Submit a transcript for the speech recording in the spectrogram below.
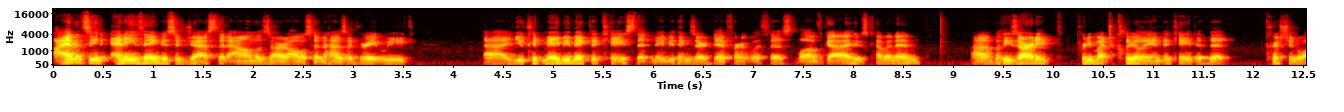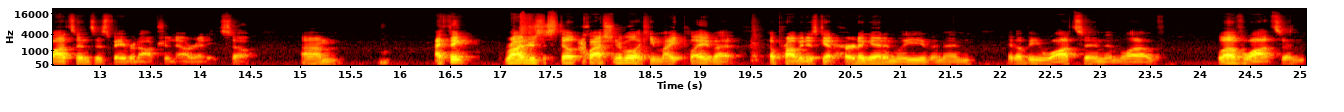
I haven't seen anything to suggest that Allen Lazard all of a sudden has a great week. Uh, you could maybe make the case that maybe things are different with this Love guy who's coming in, uh, but he's already pretty much clearly indicated that Christian Watson's his favorite option already. So um, I think Rodgers is still questionable. Like he might play, but he'll probably just get hurt again and leave, and then it'll be Watson and Love, Love Watson,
